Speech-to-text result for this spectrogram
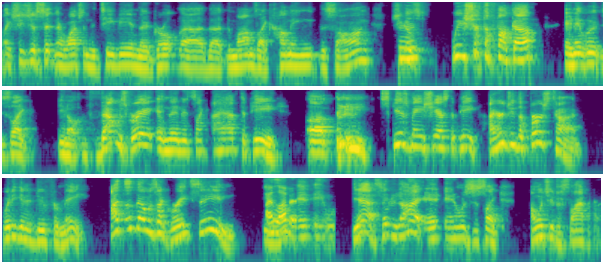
like she's just sitting there watching the TV, and the girl, uh, the the mom's like humming the song. She Mhm. goes, "Will you shut the fuck up?" And it was like, you know, that was great. And then it's like, I have to pee. Uh, excuse me, she has to pee. I heard you the first time. What are you going to do for me? I thought that was a great scene. you I love it. And it- yeah, so did I. And, and it was just like, I want you to slap her.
